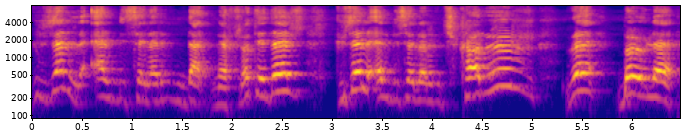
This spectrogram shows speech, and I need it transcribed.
güzel elbiselerinden nefret eder, güzel elbiselerini çıkarır ve böyle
